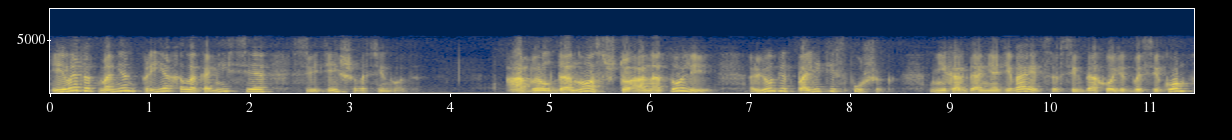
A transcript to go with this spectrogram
И в этот момент приехала комиссия Святейшего Синода. А был донос, что Анатолий любит палить из пушек, никогда не одевается, всегда ходит босиком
